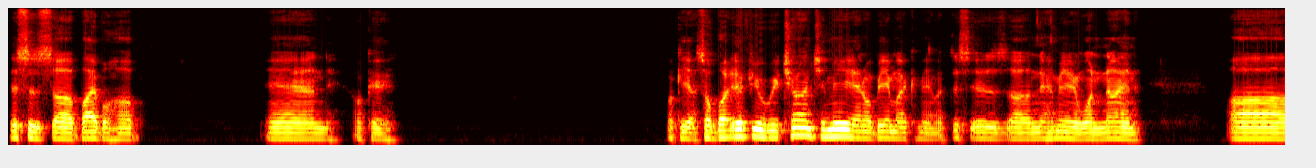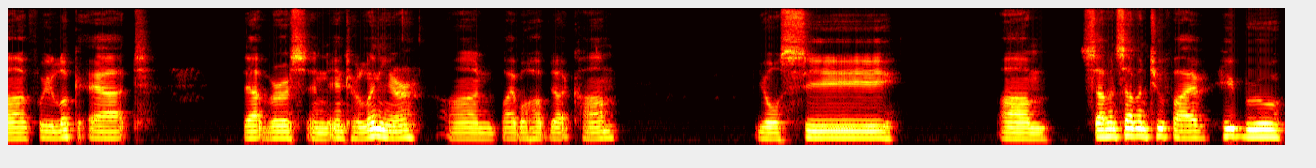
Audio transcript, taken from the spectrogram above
this is uh, Bible Hub. And okay. Okay yeah so but if you return to me and obey my commandment this is uh, Nehemiah 1 9 uh, if we look at that verse in interlinear on BibleHub.com, you'll see um, 7725, Hebrew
